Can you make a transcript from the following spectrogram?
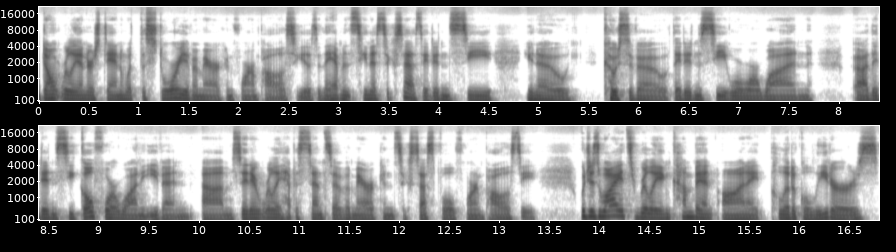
don't really understand what the story of American foreign policy is. And they haven't seen a success. They didn't see, you know, Kosovo. They didn't see World War One. Uh, they didn't see Gulf War One even, um, so they didn't really have a sense of American successful foreign policy, which is why it's really incumbent on uh, political leaders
